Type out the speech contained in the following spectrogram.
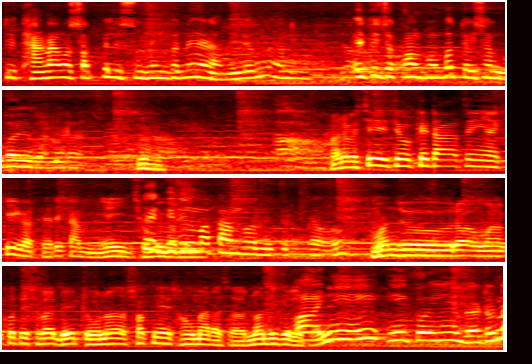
त्यो थानामा सबैले सुन्यौँ पनि हामीले पनि अनि यति चाहिँ कन्फर्म भयो त्यहीसँग गयो भनेर। भनेपछि त्यो केटा चाहिँ यहाँ के गर्थ्यो अरे काम यहीँ छेउमै ग्रिलमा काम गर्ने त्यो कुरा हो। मन्जु र उहाँको त्यसो भए भेट हुन सक्ने ठाउँमा रहेछ नजिकै रहेछ। यहीँको यहीँ भेटौँ न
